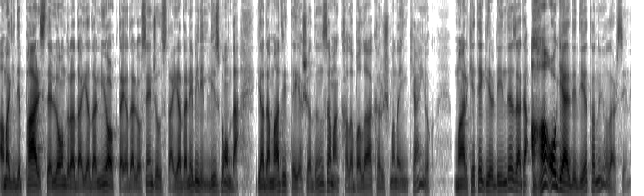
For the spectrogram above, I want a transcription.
Ama gidip Paris'te, Londra'da ya da New York'ta ya da Los Angeles'ta ya da ne bileyim Lisbon'da ya da Madrid'de yaşadığın zaman kalabalığa karışmana imkan yok. Markete girdiğinde zaten aha o geldi diye tanıyorlar seni.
